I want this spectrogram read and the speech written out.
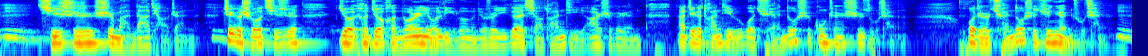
嗯，其实是蛮大挑战的。这个时候，其实有就很多人有理论嘛，就是说一个小团体二十个人，那这个团体如果全都是工程师组成，或者是全都是军人组成，嗯，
